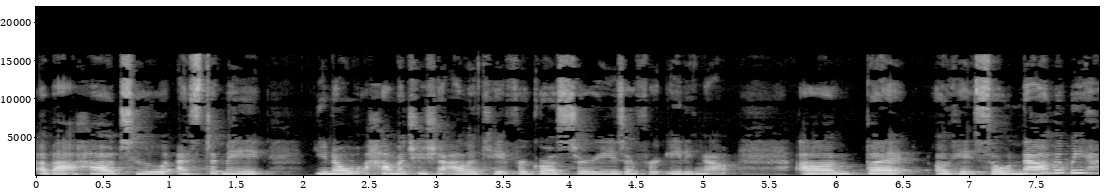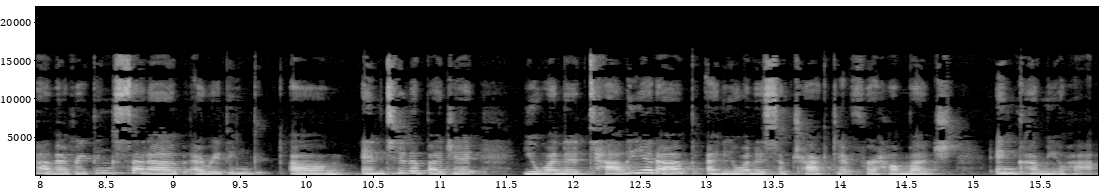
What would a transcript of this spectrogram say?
about how to estimate you know, how much you should allocate for groceries or for eating out. Um, but okay, so now that we have everything set up, everything um, into the budget, you want to tally it up and you want to subtract it for how much income you have.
